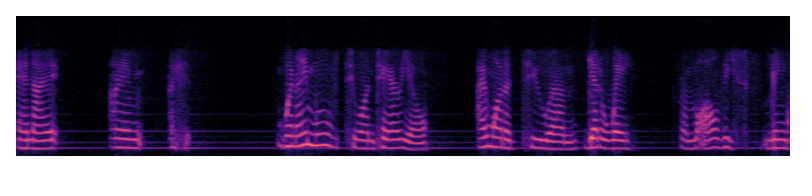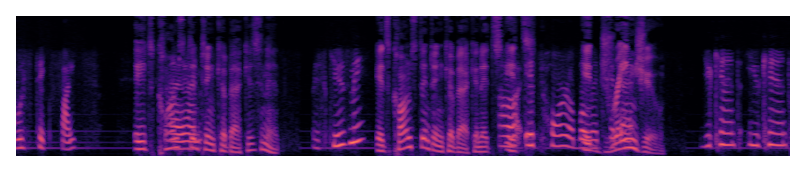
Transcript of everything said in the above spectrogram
and I, I'm. I, when I moved to Ontario, I wanted to um, get away from all these linguistic fights. It's constant um, in Quebec, isn't it? Excuse me. It's constant in Quebec, and it's oh, it's, it's horrible. It drains Quebec. you you can't you can't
